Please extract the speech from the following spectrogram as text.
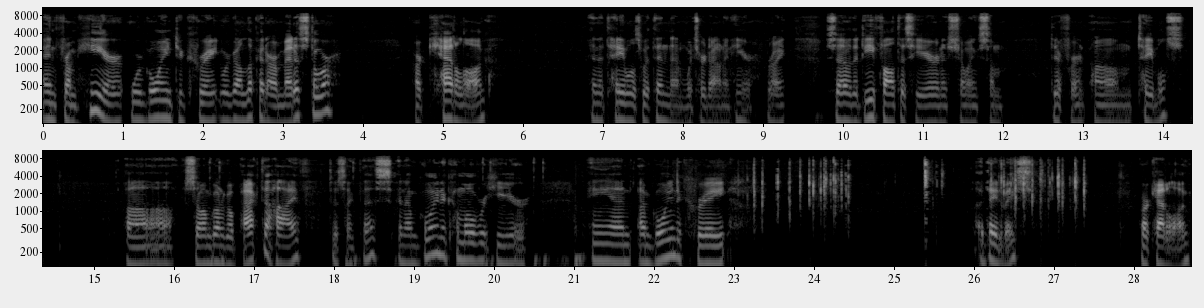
And from here, we're going to create, we're going to look at our Metastore, our catalog, and the tables within them, which are down in here, right? So the default is here and it's showing some different um, tables. Uh, so I'm going to go back to Hive, just like this, and I'm going to come over here and I'm going to create a database or catalog.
